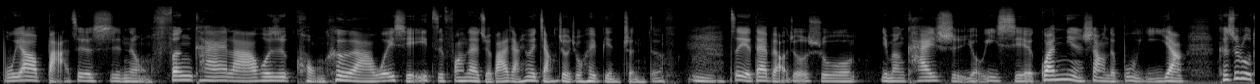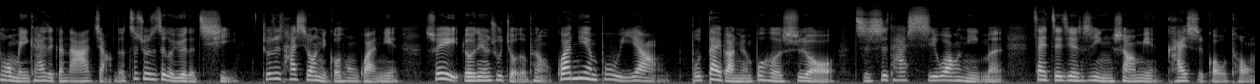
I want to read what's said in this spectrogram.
不要把这个是那种分开啦，或者是恐吓啊、威胁一直放在嘴巴讲，因为讲久就会变真的。嗯，这也代表就是说。你们开始有一些观念上的不一样，可是，如同我们一开始跟大家讲的，这就是这个月的气，就是他希望你沟通观念。所以，流年数九的朋友，观念不一样，不代表你们不合适哦，只是他希望你们在这件事情上面开始沟通，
